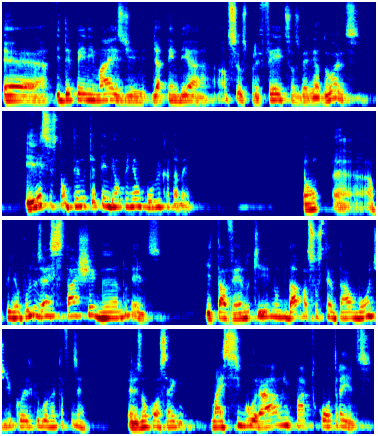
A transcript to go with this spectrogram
é, e dependem mais de, de atender a- aos seus prefeitos, seus vereadores, esses estão tendo que atender a opinião pública também. Então, é, a opinião pública já está chegando neles. E está vendo que não dá para sustentar um monte de coisa que o governo está fazendo. Eles não conseguem mais segurar o impacto contra eles,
